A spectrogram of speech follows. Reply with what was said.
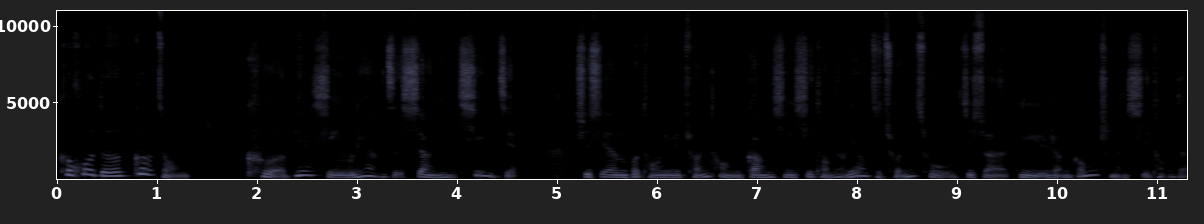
可获得各种可变形量子相应器件。实现不同于传统刚性系统的量子存储、计算与人工智能系统等，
